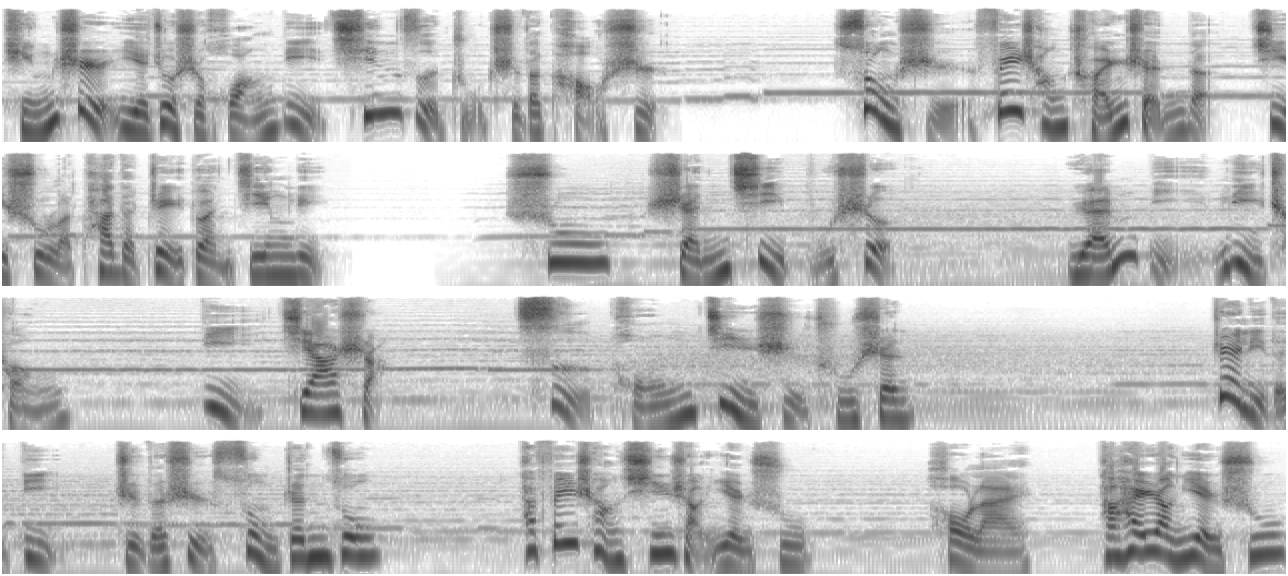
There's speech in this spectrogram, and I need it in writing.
廷试也就是皇帝亲自主持的考试。《宋史》非常传神地记述了他的这段经历。书神气不赦，原笔立成，帝嘉赏，赐同进士出身。这里的帝指的是宋真宗。他非常欣赏晏殊，后来他还让晏殊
